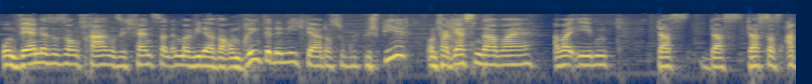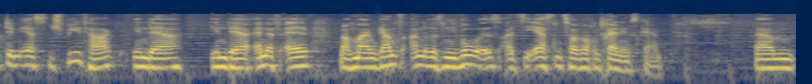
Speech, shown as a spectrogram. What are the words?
Und während der Saison fragen sich Fans dann immer wieder, warum bringt er den nicht? Der hat doch so gut gespielt. Und vergessen dabei aber eben, dass, dass, dass das ab dem ersten Spieltag in der, in der NFL nochmal ein ganz anderes Niveau ist als die ersten zwei Wochen Trainingscamp. Ähm,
